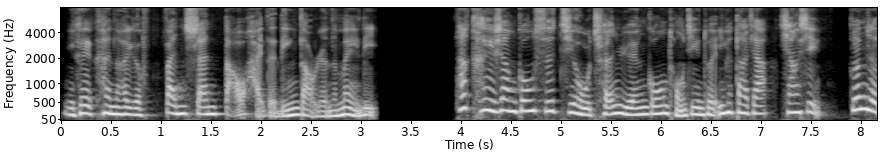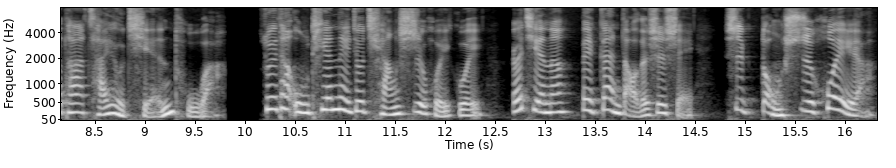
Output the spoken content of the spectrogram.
你可以看到一个翻山倒海的领导人的魅力，他可以让公司九成员工同进退，因为大家相信跟着他才有前途啊，所以他五天内就强势回归，而且呢，被干倒的是谁？是董事会啊，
